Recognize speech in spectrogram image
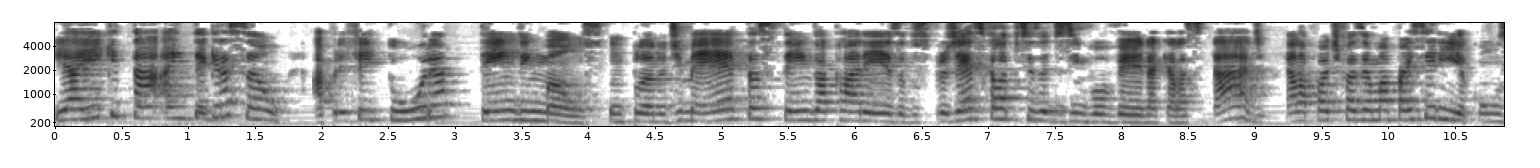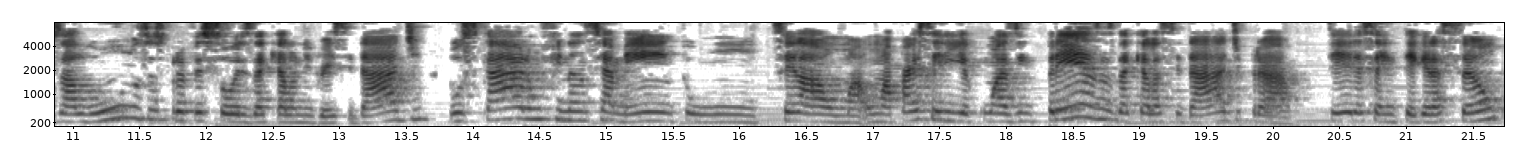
E aí que está a integração. A prefeitura tendo em mãos um plano de metas, tendo a clareza dos projetos que ela precisa desenvolver naquela cidade, ela pode fazer uma parceria com os alunos e os professores daquela universidade, buscar um financiamento, um, sei lá, uma, uma parceria com as empresas daquela cidade para ter essa integração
